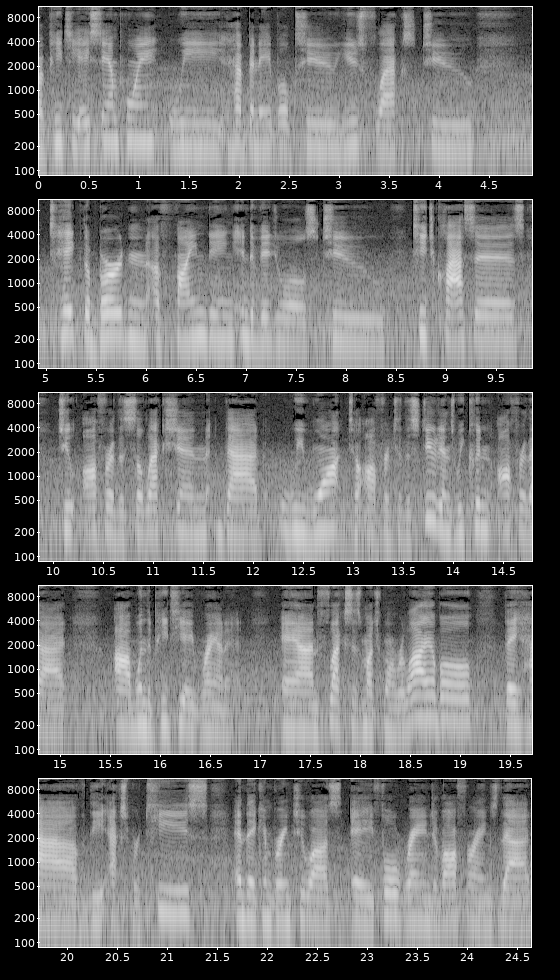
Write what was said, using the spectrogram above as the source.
a PTA standpoint, we have been able to use Flex to take the burden of finding individuals to teach classes, to offer the selection that we want to offer to the students. We couldn't offer that um, when the PTA ran it. And Flex is much more reliable. They have the expertise, and they can bring to us a full range of offerings that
